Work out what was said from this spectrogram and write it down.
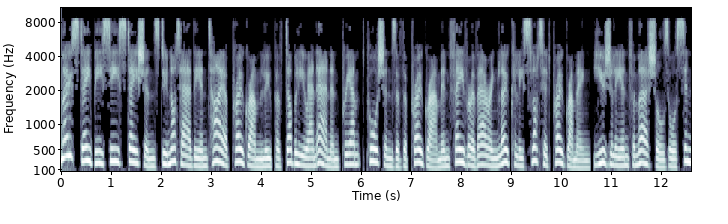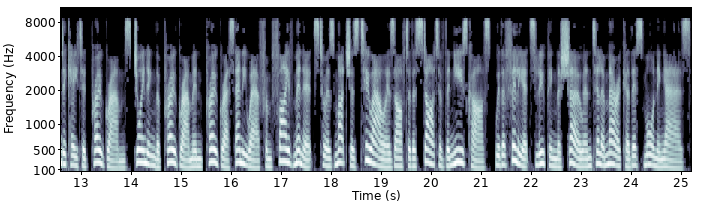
Most ABC stations do not air the entire program loop of WNN and preempt portions of the program in favor of airing locally slotted programming usually infomercials or syndicated programs joining the program in progress anywhere from 5 minutes to as much as 2 hours after the start of the newscast, with affiliates looping the show until America This Morning airs.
